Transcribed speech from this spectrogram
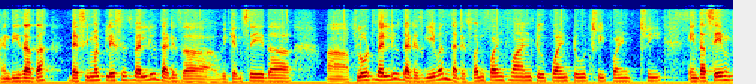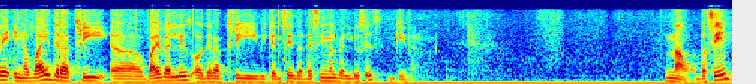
And these are the decimal places value that is uh, we can say the uh, float value that is given that is 1.1 2.2 3.3 in the same way in a y there are three uh, y values or there are three we can say the decimal values is given. Now the same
